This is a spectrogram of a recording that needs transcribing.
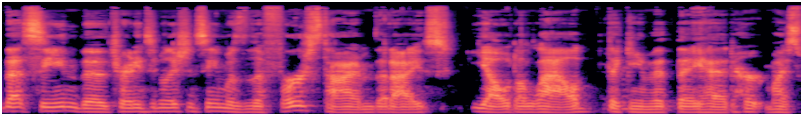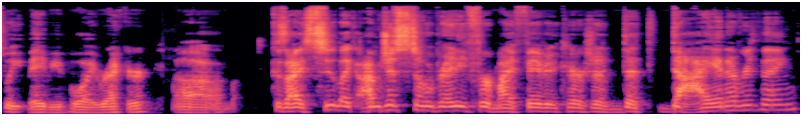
that scene, the training simulation scene, was the first time that I yelled aloud, mm-hmm. thinking that they had hurt my sweet baby boy Wrecker. Um, because I see, like, I'm just so ready for my favorite character to die and everything.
